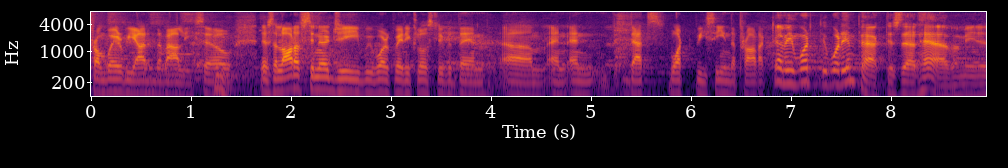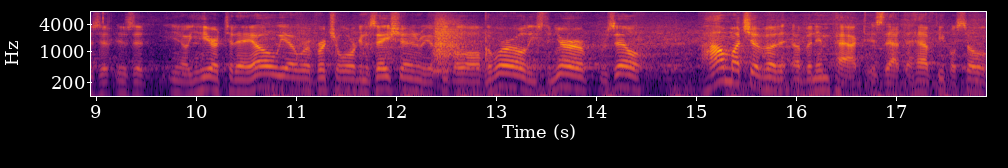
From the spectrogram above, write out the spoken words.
from where we are in the Valley. So hmm. there's a lot of synergy, we work very closely with them, um, and, and that's what we see in the product. I mean, what, what impact does that have? I mean, is it, is it you know, you hear today, oh yeah, we're a virtual organization, we have people all over the world, Eastern Europe, Brazil. How much of, a, of an impact is that to have people so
